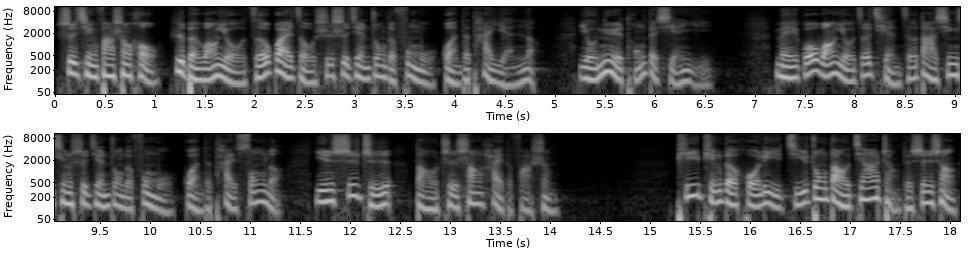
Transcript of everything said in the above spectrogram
事情发生后，日本网友责怪走失事件中的父母管得太严了，有虐童的嫌疑。美国网友则谴责大猩猩事件中的父母管得太松了，因失职导致伤害的发生。批评的火力集中到家长的身上，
